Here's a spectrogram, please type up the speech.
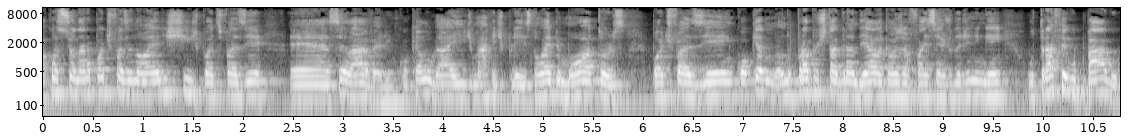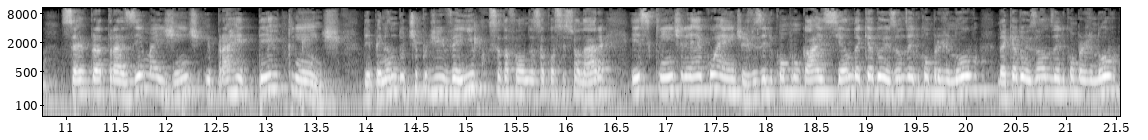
a concessionária pode fazer na OLX, pode fazer, é, sei lá, velho, em qualquer lugar aí de marketplace, na Web Motors, pode fazer em qualquer. no próprio Instagram dela, que ela já faz sem ajuda de ninguém. O tráfego pago serve para trazer mais gente e para reter clientes. Dependendo do tipo de veículo que você está falando dessa concessionária, esse cliente é recorrente. Às vezes ele compra um carro esse ano, daqui a dois anos ele compra de novo, daqui a dois anos ele compra de novo,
